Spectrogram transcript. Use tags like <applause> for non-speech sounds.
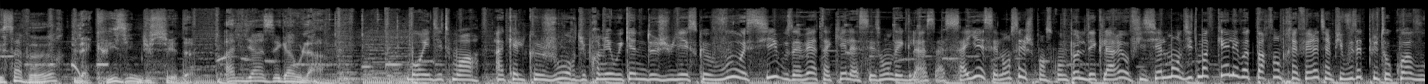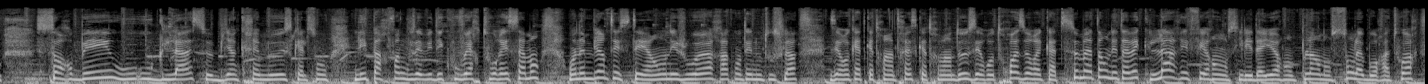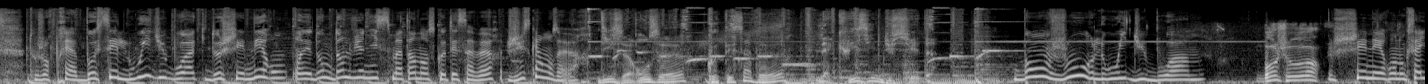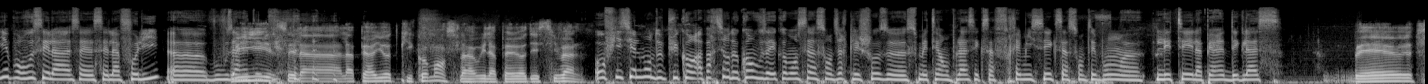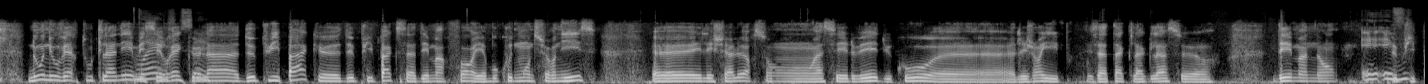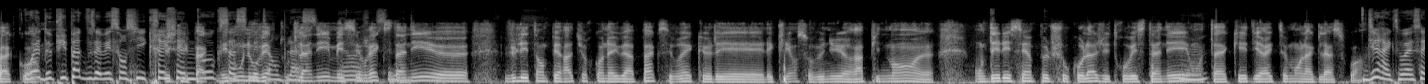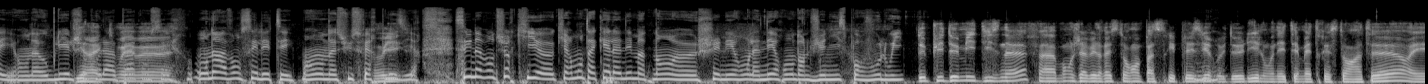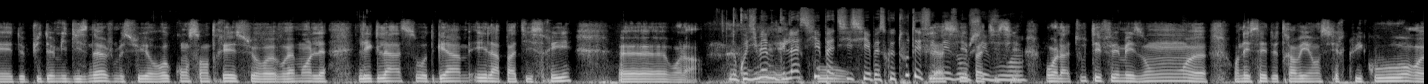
Côté saveur, la cuisine du Sud. Alias Egaola. Bon, et dites-moi, à quelques jours du premier week-end de juillet, est-ce que vous aussi, vous avez attaqué la saison des glaces? Ah, Ça y est, c'est lancé, je pense qu'on peut le déclarer officiellement. Dites-moi, quel est votre parfum préféré? Tiens, puis vous êtes plutôt quoi, vous? Sorbet ou, glace bien crémeuse? Quels sont les parfums que vous avez découverts tout récemment? On aime bien tester, hein. on est joueurs, racontez-nous tout cela. 04 93 82 03 04. Ce matin, on est avec la référence. Il est d'ailleurs en plein dans son laboratoire, toujours prêt à bosser. Louis Dubois de chez Néron. On est donc dans le Vieux-Nice ce matin, dans ce côté saveur, jusqu'à 11h. 10h, 11h, côté saveur, la cuisine du Sud. Bonjour Louis Dubois. Bonjour. Chez Néron. Donc ça y est, pour vous, c'est la, c'est, la folie. Euh, vous vous arrêtez. Oui, c'est <laughs> la, période qui commence là. Oui, la période estivale. Officiellement, depuis quand À partir de quand vous avez commencé à sentir que les choses euh, se mettaient en place et que ça frémissait, que ça sentait bon euh, l'été, la période des glaces? Ben, nous, on est ouvert toute l'année, mais c'est vrai que là, depuis Pâques, euh, depuis Pâques, ça démarre fort. Il y a beaucoup de monde sur Nice euh, et les chaleurs sont assez élevées. Du coup, euh, les gens ils, attaquent la glace dès maintenant. Et, depuis Pâques, quoi. Ouais, depuis Pâques, vous avez senti crescendo que mais ça nous, on est ouvert toute l'année, mais c'est vrai que cette année, vu les températures qu'on a eues à Pâques, c'est vrai que les, clients sont venus rapidement, ont délaissé un peu le chocolat. J'ai trouvé cette année, mhm. ont attaqué directement la glace, quoi. Direct, ouais, ça y est, on a oublié le chocolat <laughs> on, a avancé l'été, on a su se faire plaisir. C'est une aventure qui, euh, qui, remonte à quelle année maintenant euh, chez Néron, la Néron dans le Vieux-Nice pour vous, Louis? Depuis 2019. Avant, j'avais le restaurant Passerie Plaisir mhm. rue de Lille où on était maître restaurateur. Et depuis 2019, je me suis reconcentré sur euh, vraiment les glaces haut de gamme et la pâtisserie. voilà. Donc on dit même glacier-pâtissier parce que tout est fait maison chez vous. Hein. Voilà, tout est fait maison. on essaie de travailler en circuit court.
